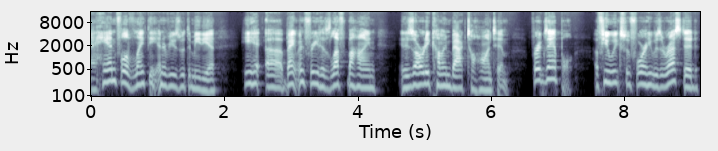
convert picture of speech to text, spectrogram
A handful of lengthy interviews with the media. He uh, Bankman Fried has left behind and is already coming back to haunt him. For example, a few weeks before he was arrested,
